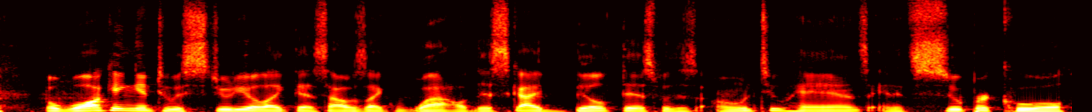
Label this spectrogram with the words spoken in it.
but walking into a studio like this, I was like, wow, this guy built this with his own two hands, and it's super cool.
